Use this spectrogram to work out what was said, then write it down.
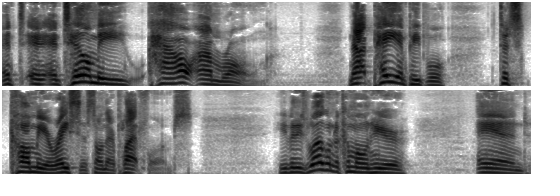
and, and, and tell me how I'm wrong. Not paying people to call me a racist on their platforms. He, but he's welcome to come on here and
